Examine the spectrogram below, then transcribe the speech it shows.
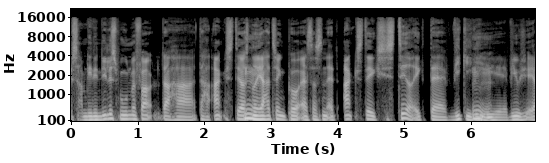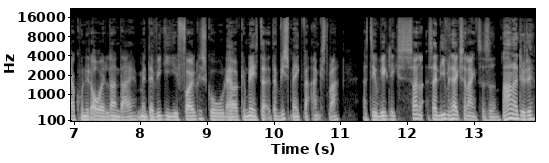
sammenligne en lille smule med folk, der har, der har angst. Det er også mm. Noget, jeg har tænkt på. Altså sådan, at angst, det eksisterede ikke, da vi gik mm. I... øh, Vi, jeg er kun et år ældre end dig, men da vi gik i folkeskole ja. Og gymnasiet, der, der vidste man ikke, hvad angst var. Altså, det er jo virkelig ikke så, lang- så alligevel ikke så lang tid siden. Nej, nej, det er jo det.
